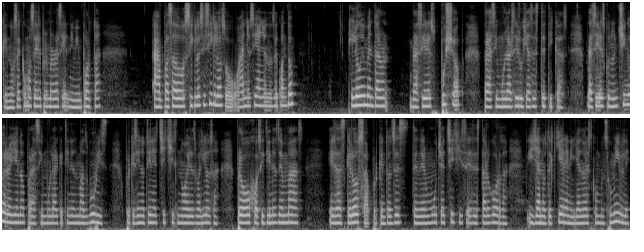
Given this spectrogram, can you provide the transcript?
que no sé cómo hacer el primer brasier, ni me importa, han pasado siglos y siglos, o años y años, no sé cuánto, y luego inventaron brasieres push-up para simular cirugías estéticas, brasieres con un chingo de relleno para simular que tienes más boobies, porque si no tienes chichis no eres valiosa. Pero ojo, si tienes de más, eres asquerosa, porque entonces tener mucha chichis es estar gorda y ya no te quieren y ya no eres consumible.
